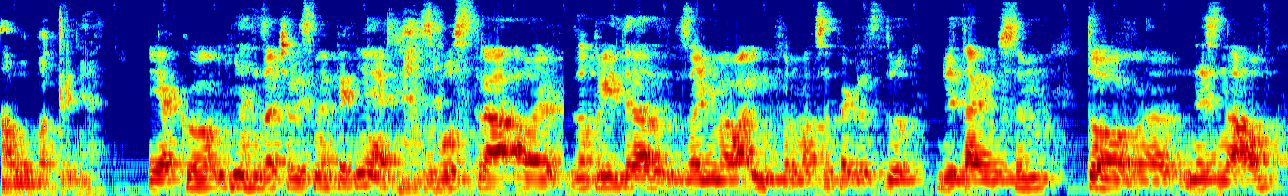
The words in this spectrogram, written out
a opatrně. Jako začali jsme pěkně z ostra, ale za první teda zajímavá informace, takhle do detailu jsem to uh, neznal.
